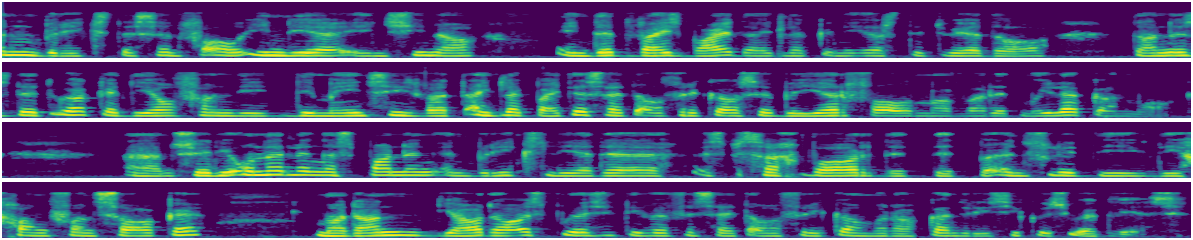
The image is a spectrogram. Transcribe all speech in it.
in BRICS tussen veral Indië en China en dit wys baie duidelik in die eerste 2 dae, dan is dit ook 'n deel van die dimensies wat eintlik buite Suid-Afrika se beheer val, maar wat dit moeilik kan maak. Ehm um, so die onderlinge spanning in BRICS-lede is besigbaar. Dit dit beïnvloed die die gang van sake. Maar dan ja, daar is positiewe vir Suid-Afrika, maar daar kan risiko's ook wees.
